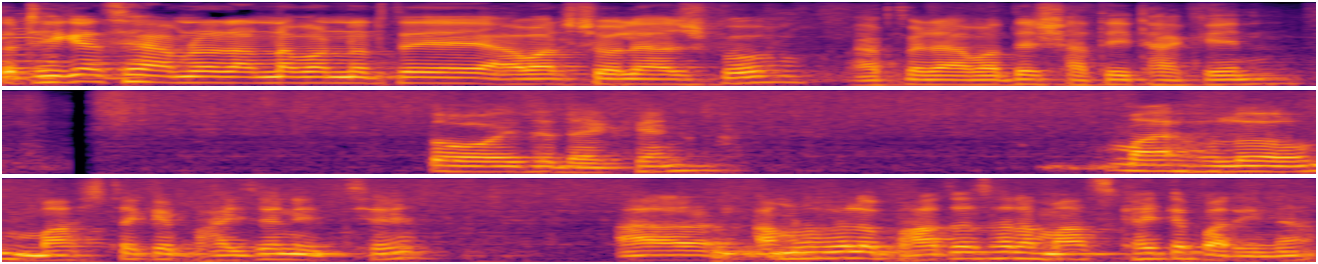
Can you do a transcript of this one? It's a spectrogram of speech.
তো ঠিক আছে আমরা রান্না বান্নাতে আবার চলে আসব। আপনারা আমাদের সাথেই থাকেন। তো এই যে দেখেন মা হলো মাছটাকে ভাইজা নিচ্ছে। আর আমরা হলো ভাজা ছাড়া মাছ খাইতে পারি না।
